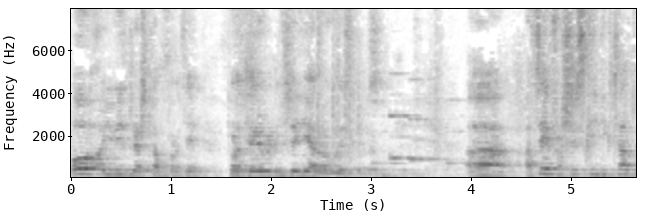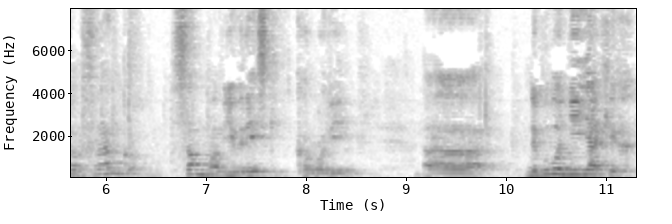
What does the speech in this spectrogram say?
ой, він же ж там проти, проти революціонерів виступив. А, а цей фашистський диктатор Франко сам мав єврейські крові. А, не було ніяких,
